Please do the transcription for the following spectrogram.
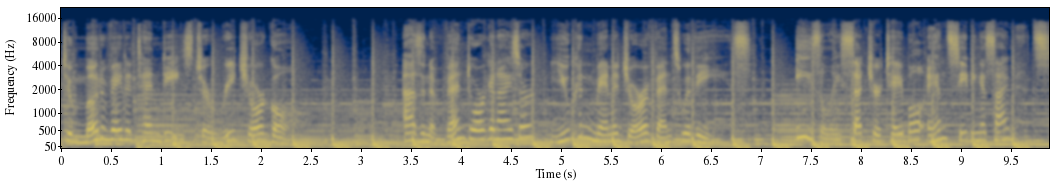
to motivate attendees to reach your goal. As an event organizer, you can manage your events with ease. Easily set your table and seating assignments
